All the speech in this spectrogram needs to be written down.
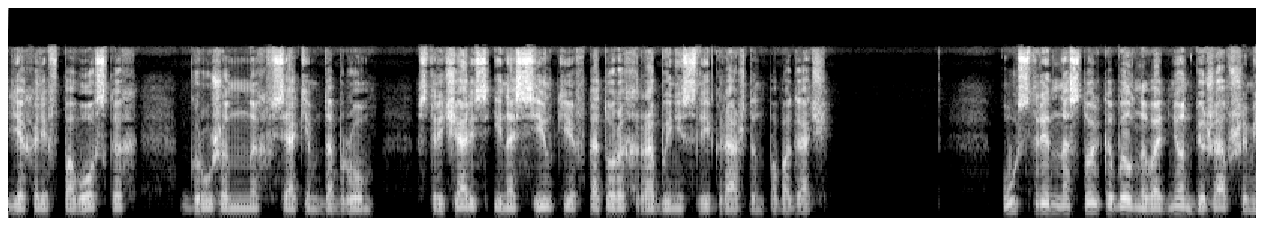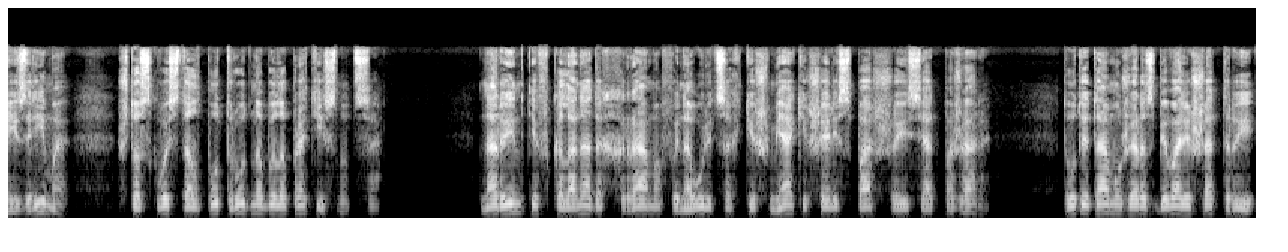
ехали в повозках, груженных всяким добром, встречались и носилки, в которых рабы несли граждан побогаче. Устрин настолько был наводнен бежавшими из Рима, что сквозь толпу трудно было протиснуться. На рынке, в колоннадах храмов и на улицах кишмя кишели спасшиеся от пожара. Тут и там уже разбивали шатры,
